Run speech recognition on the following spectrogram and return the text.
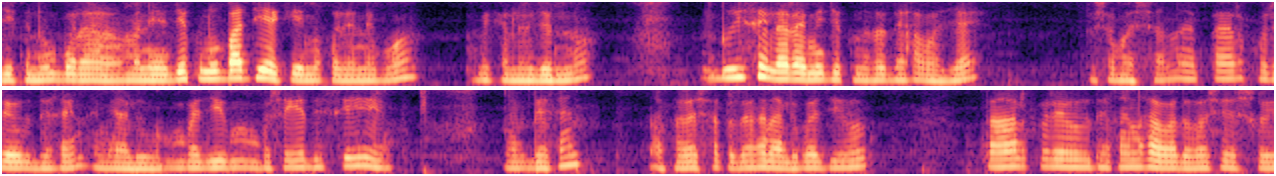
যে কোনো বড়া মানে যে কোনো বাজি আর কি আমি করে নেব বিকালের জন্য। দুই সেলার আমি যে কোনোটাতে খাওয়া যায়, তো সমস্যা না। তারপরেও দেখেন, আমি আলু ভাজি বসাইয়া দিছি। দেখেন, আপনারা সাথে দেখেন আলু ভাজি হোক। তারপরেও দেখেন খাওয়া দাওয়া শেষ করে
